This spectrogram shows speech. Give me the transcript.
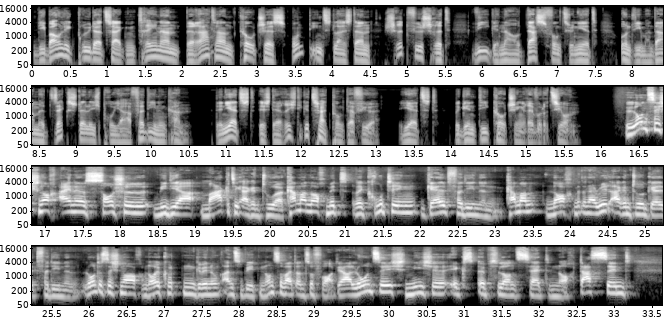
Die Baulig-Brüder zeigen Trainern, Beratern, Coaches und Dienstleistern Schritt für Schritt, wie genau das funktioniert und wie man damit sechsstellig pro Jahr verdienen kann. Denn jetzt ist der richtige Zeitpunkt dafür. Jetzt beginnt die Coaching-Revolution. Lohnt sich noch eine Social Media Marketing Agentur? Kann man noch mit Recruiting Geld verdienen? Kann man noch mit einer Real Agentur Geld verdienen? Lohnt es sich noch, Neukundengewinnung anzubieten und so weiter und so fort? Ja, lohnt sich Nische XYZ noch? Das sind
